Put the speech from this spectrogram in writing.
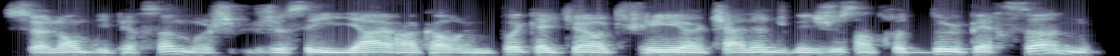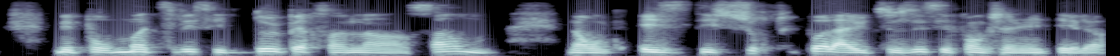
selon des personnes, moi, je, sais hier encore une fois, quelqu'un a créé un challenge, mais juste entre deux personnes, mais pour motiver ces deux personnes-là ensemble. Donc, n'hésitez surtout pas à utiliser ces fonctionnalités-là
